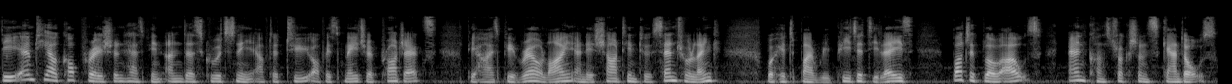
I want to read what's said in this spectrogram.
The MTR Corporation has been under scrutiny after two of its major projects, the high-speed rail line and the Sha Tin to Central Link, were hit by repeated delays, budget blowouts, and construction scandals.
